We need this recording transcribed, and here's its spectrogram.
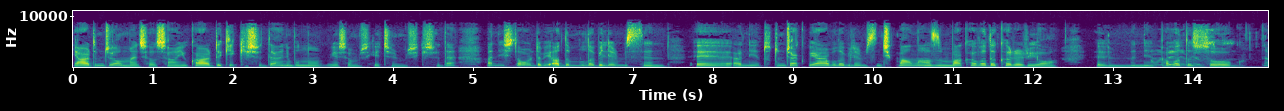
yardımcı olmaya çalışan yukarıdaki kişi de hani bunu yaşamış geçirmiş kişi de hani işte orada bir adım bulabilir misin? Ee, hani tutunacak bir yer bulabilir misin? Çıkman lazım. Bak hava da kararıyor. Ee, hani Ama hava da soğuk. Ha,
